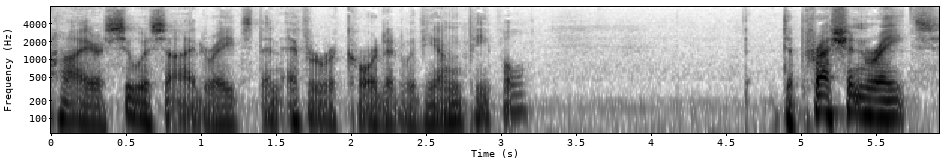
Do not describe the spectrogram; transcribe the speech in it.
higher suicide rates than ever recorded with young people. Depression rates.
